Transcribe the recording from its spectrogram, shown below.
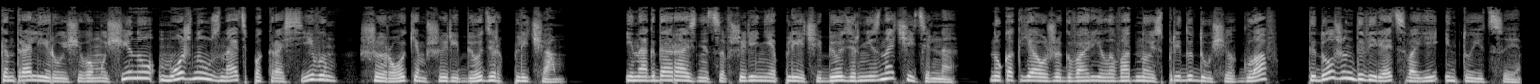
Контролирующего мужчину можно узнать по красивым, широким шире бедер плечам. Иногда разница в ширине плеч и бедер незначительна, но, как я уже говорила в одной из предыдущих глав, ты должен доверять своей интуиции.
